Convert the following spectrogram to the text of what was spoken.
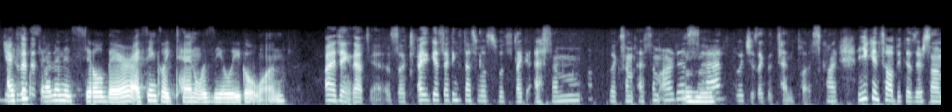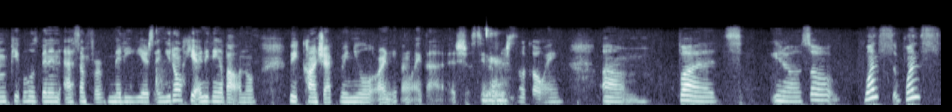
yeah, I think seven is still there. I think like ten was the illegal one. I think that's yeah. It's like I guess I think that's what's with like SM like some SM artists Mhm. had, which is like the 10 plus con. And you can tell because there's some people who's been in SM for many years, and you don't hear anything about no re- contract renewal or anything like that. It's just you know Yeah. they're still going. Um, but you know, so once once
